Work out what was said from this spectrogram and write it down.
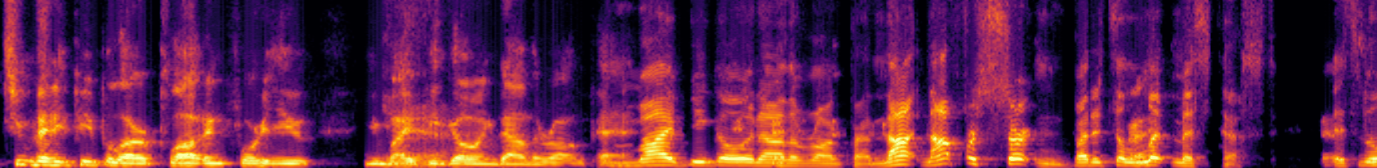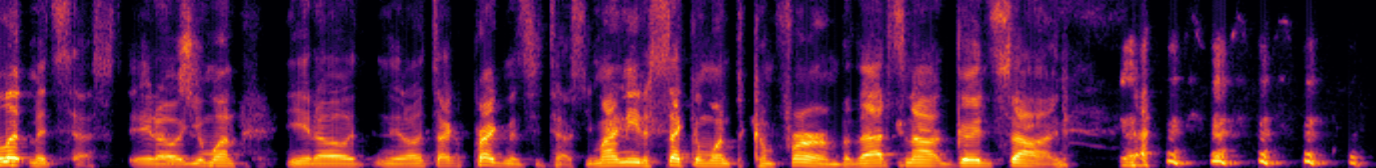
too many people are applauding for you. You yeah, might be going down the wrong path. Might be going down the wrong path. Not not for certain, but it's a right. litmus test. It's a litmus test. You know, you want, you know, you know, it's like a pregnancy test. You might need a second one to confirm, but that's not a good sign.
